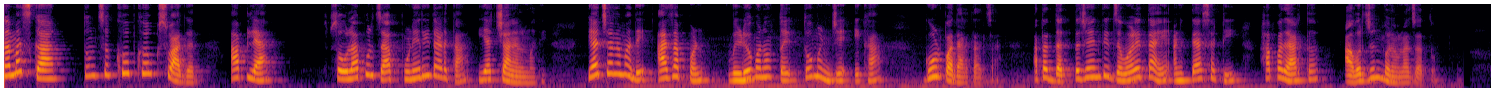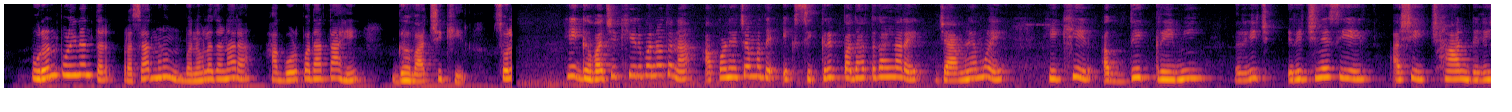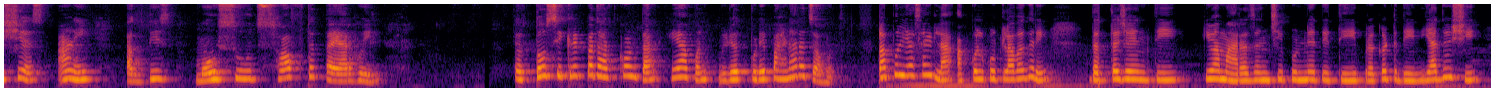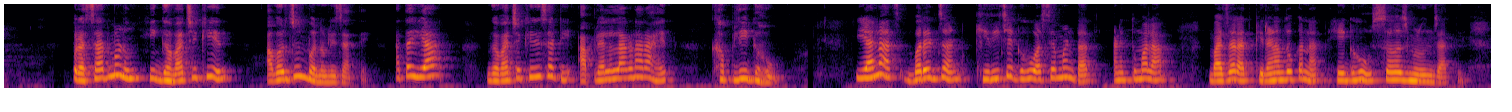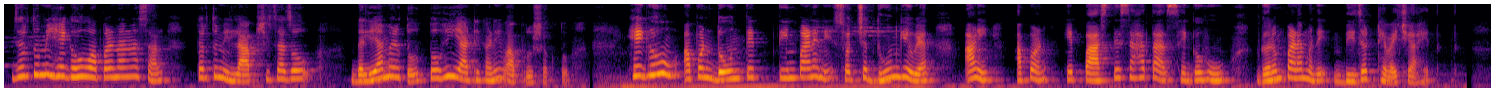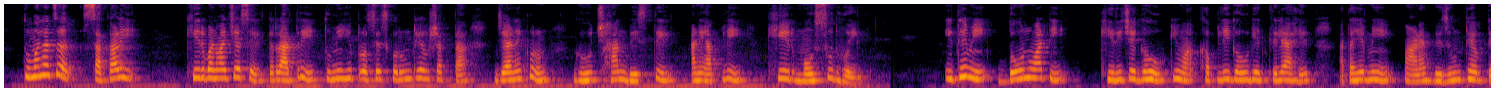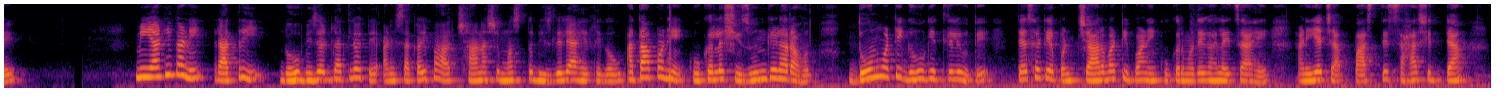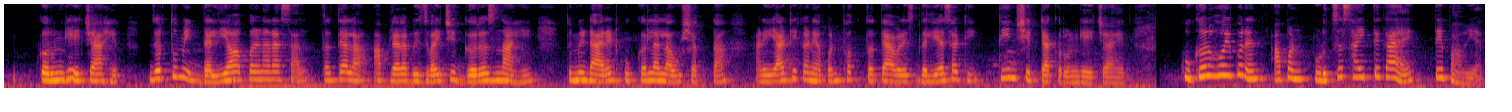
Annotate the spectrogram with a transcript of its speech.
नमस्कार तुमचं खूप खूप स्वागत आपल्या सोलापूरचा पुणेरी तडका या चॅनलमध्ये. या चॅनलमध्ये आज आपण व्हिडिओ बनवतोय तो म्हणजे एका गोड पदार्थाचा. आता दत्तजयंती जवळ येत आहे आणि त्यासाठी हा पदार्थ आवर्जून बनवला जातो. पुरणपोळीनंतर प्रसाद म्हणून बनवला जाणारा हा गोड पदार्थ आहे गव्हाची खीर. सोला ही गव्हाची खीर बनवताना आपण याच्यामध्ये एक सिक्रेट पदार्थ घालणार आहे ज्यामुळे ही खीर अगदी क्रीमी रिच रिचनेस येईल अशी छान डिलिशियस आणि अगदी मौसूद सॉफ्ट तयार होईल. तर तो सिक्रेट पदार्थ कोणता हे आपण व्हिडिओत पुढे पाहणारच आहोत. कोल्हापूर या साईडला अक्कलकोटला वगैरे दत्तजयंती किंवा महाराजांची पुण्यतिथी प्रकट दिन या दिवशी प्रसाद म्हणून ही गव्हाची खीर आवर्जून बनवली जाते. आता या गव्हाच्या खिरीसाठी आपल्याला लागणार आहेत खपली गहू. यालाच बरेच जण खिरीचे गहू असे म्हणतात आणि तुम्हाला बाजारात किराणा दुकानात हे गहू सहज मिळून जातील. जर तुम्ही हे गहू वापरणार नसाल तर तुम्ही लापशीचा जो दलिया मिळतो तोही या ठिकाणी वापरू शकतो. हे गहू आपण दोन ते तीन पाण्याने स्वच्छ धुवून घेऊयात आणि आपण हे पाच ते सहा तास हे गहू गरम पाण्यामध्ये भिजत ठेवायचे आहेत. तुम्हाला जर सकाळी खीर बनवायची असेल तर रात्री तुम्ही ही प्रोसेस करून ठेवू शकता जेणेकरून गहू छान भिजतील आणि आपली खीर मौसूद होईल. इथे मी दोन वाटी खिरीचे गहू किंवा खपली गहू घेतलेले आहेत. आता हे मी पाण्यात भिजवून ठेवते. मी या ठिकाणी रात्री गहू भिजत घातले होते आणि सकाळी पहा छान असे मस्त भिजलेले आहेत हे गहू. आता आपण हे कुकरला शिजवून घेणार आहोत. दोन वाटी गहू घेतलेले होते. त्यासाठी आपण चार वाटी पाणी कुकरमध्ये घालायचं आहे आणि याच्या पाच ते सहा शिट्ट्या करून घ्यायचे आहेत. जर तुम्ही दलिया वापरणार असाल तर त्याला आपल्याला भिजवायची गरज नाही. तुम्ही डायरेक्ट कुकरला लावू शकता आणि या ठिकाणी आपण फक्त त्यावेळेस दलियासाठी तीन शिट्ट्या करून घ्यायच्या आहेत. कुकर होईपर्यंत आपण पुढचं साहित्य काय आहे ते पाहूयात.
